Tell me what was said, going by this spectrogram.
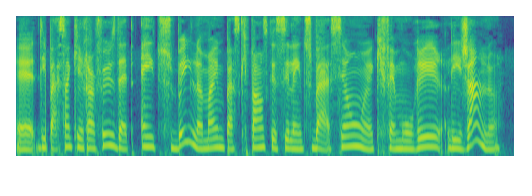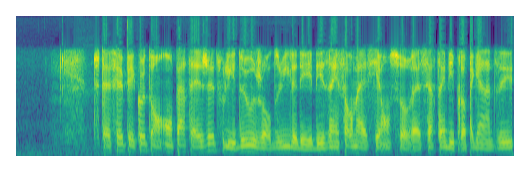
Euh, des patients qui refusent d'être intubés, là même, parce qu'ils pensent que c'est l'intubation euh, qui fait mourir les gens, là. Tout à fait. Puis écoute, on, on partageait tous les deux aujourd'hui des, des, informations sur euh, certains des propagandistes.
